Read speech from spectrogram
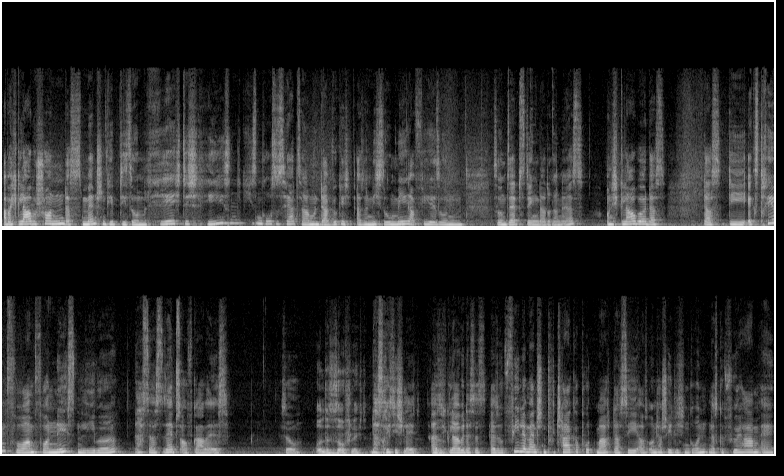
Aber ich glaube schon, dass es Menschen gibt, die so ein richtig riesen, riesengroßes Herz haben und da wirklich, also nicht so mega viel so ein, so ein Selbstding da drin ist. Und ich glaube, dass, dass die Extremform von Nächstenliebe, dass das Selbstaufgabe ist. So. Und das ist auch schlecht. Das ist richtig schlecht. Also ich glaube, dass es also viele Menschen total kaputt macht, dass sie aus unterschiedlichen Gründen das Gefühl haben, ey,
